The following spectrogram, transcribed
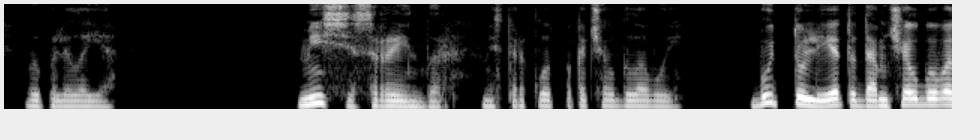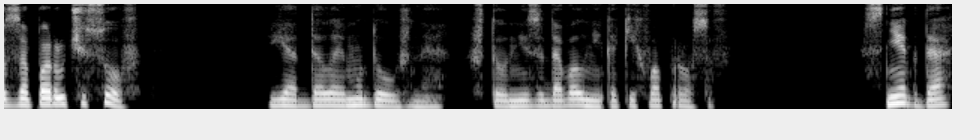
— выпалила я. «Миссис Рейнбер», — мистер Клод покачал головой, — «будь то лето, домчал бы вас за пару часов. Я отдала ему должное, что он не задавал никаких вопросов. «Снег, да?»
